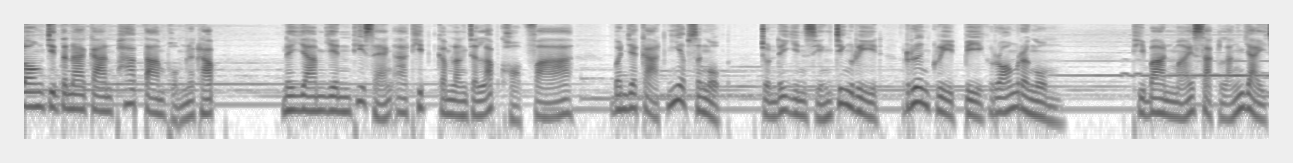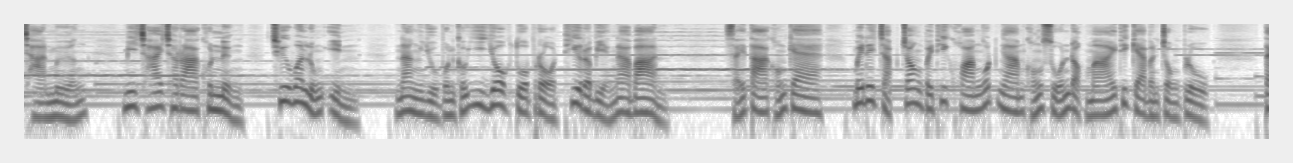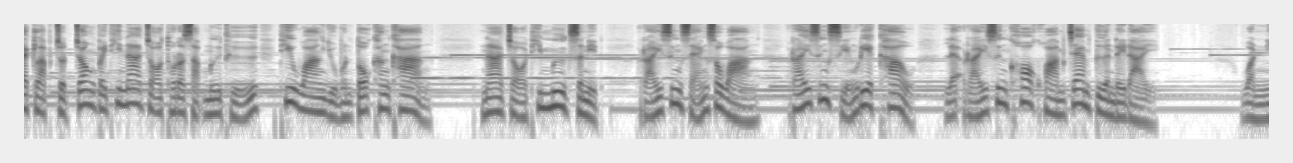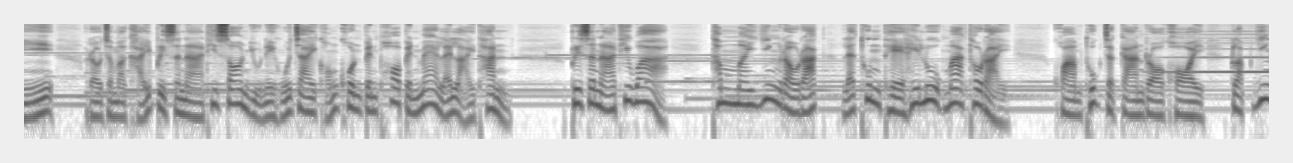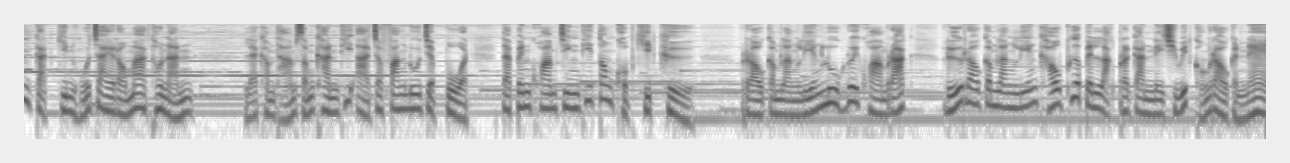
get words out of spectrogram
ลองจินตนาการภาพตามผมนะครับ ในยามเย็นที่แสงอาทิตย์กำลังจะลับขอบฟ้า บรรยากาศเงียบสงบ จนได้ยินเสียงจิ้งหรีด เรื่องกรีดปีกร้องระงม ที่บ้านไม้สักหลังใหญ่ชานเมือง มีชายชราคนหนึ่ง ชื่อว่าลุงอิน นั่งอยู่บนเก้าอี้โยกตัวโปรดที่ระเบียงหน้าบ้าน สายตาของแกไม่ได้จับจ้องไปที่ความงดงามของสวนดอกไม้ที่แกบรรจงปลูก แต่กลับจดจ้องไปที่หน้าจอโทรศัพท์มือถือที่วางอยู่บนโต๊ะข้างๆ หน้าจอที่มืดสนิท ไร้ซึ่งแสงสว่าง ไร้ซึ่งเสียงเรียกเข้า และไร้ซึ่งข้อความแจ้งเตือนใด ๆ วันนี้เราจะมาไขปริศนาที่ซ่อนอยู่ในหัวใจของคนเป็นพ่อเป็นแม่หลาย ๆ ท่าน ปริศนาที่ว่าทำไมยิ่งเรารักและทุ่มเทให้ลูกมากเท่าไหร่ ความทุกข์จากการรอคอย กลับยิ่งกัดกินหัวใจเรามากเท่านั้น และคำถามสำคัญที่อาจจะฟังดูเจ็บปวด แต่เป็นความจริงที่ต้องขบคิดคือ เรากำลังเลี้ยงลูกด้วยความรัก หรือเรากำลังเลี้ยงเขาเพื่อเป็นหลักประกันในชีวิตของเรากันแน่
